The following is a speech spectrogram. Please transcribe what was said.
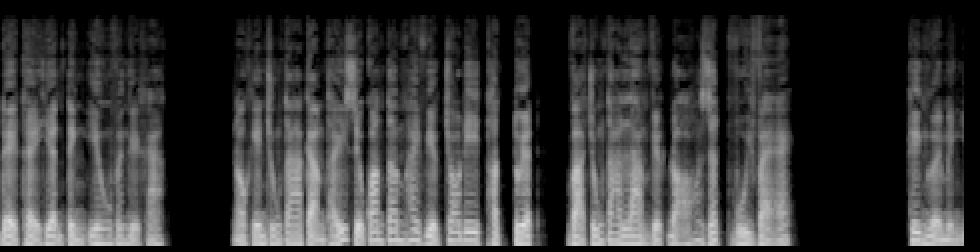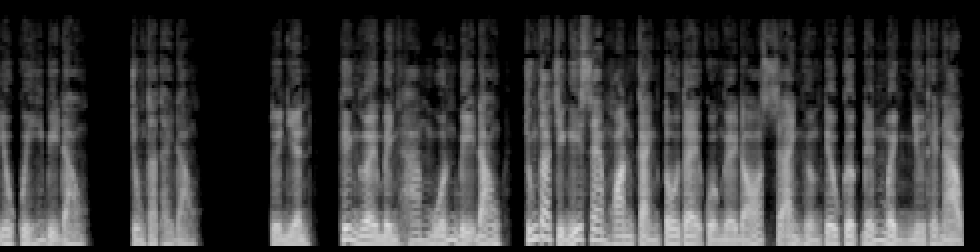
để thể hiện tình yêu với người khác. Nó khiến chúng ta cảm thấy sự quan tâm hay việc cho đi thật tuyệt và chúng ta làm việc đó rất vui vẻ. Khi người mình yêu quý bị đau, chúng ta thấy đau. Tuy nhiên, khi người mình ham muốn bị đau, chúng ta chỉ nghĩ xem hoàn cảnh tồi tệ của người đó sẽ ảnh hưởng tiêu cực đến mình như thế nào.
